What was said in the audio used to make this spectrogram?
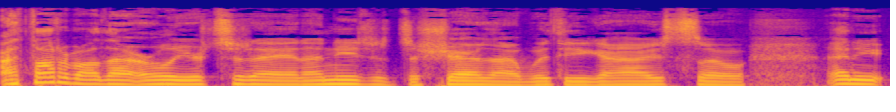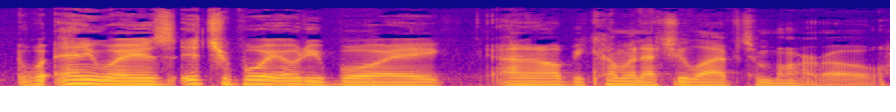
I thought about that earlier today, and I needed to share that with you guys. So, any anyways, it's your boy Odie Boy, and I'll be coming at you live tomorrow.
